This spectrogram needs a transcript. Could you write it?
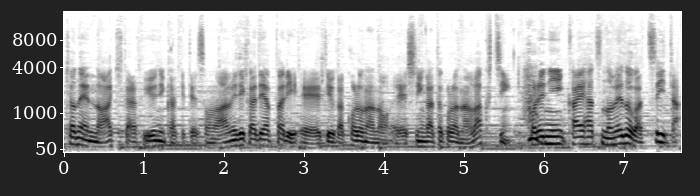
去年の秋から冬にかけてそのアメリカでやっぱり、えー、というかコロナの、えー、新型コロナワクチン、はい、これに開発のめどがついた、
